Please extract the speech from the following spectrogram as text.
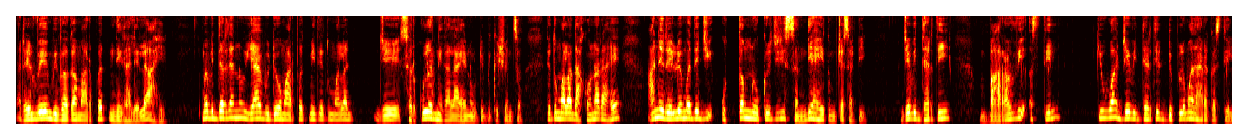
रेल्वे विभागामार्फत निघालेलं आहे. मग विद्यार्थ्यांनो या व्हिडिओमार्फत मी ते तुम्हाला जे सर्क्युलर निघालं आहे नोटिफिकेशनचं ते तुम्हाला दाखवणार आहे. आणि रेल्वेमध्ये जी उत्तम नोकरीची जी संधी आहे तुमच्यासाठी जे विद्यार्थी बारावी असतील किंवा जे विद्यार्थी डिप्लोमाधारक असतील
